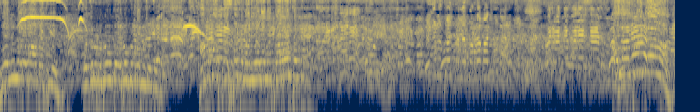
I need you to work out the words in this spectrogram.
ये नहीं लड़ेगा आप बैठिए एक रुक रुक रुक दो मुझे हमको पैसे कमाने वाले नहीं पा रहे जल्दी भाई आ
